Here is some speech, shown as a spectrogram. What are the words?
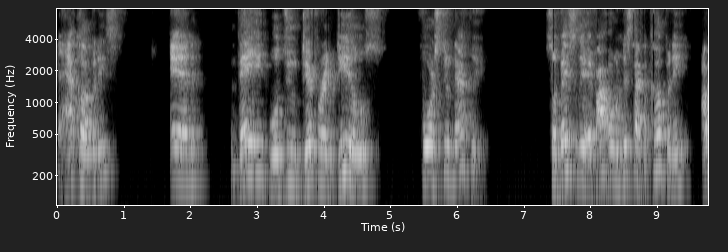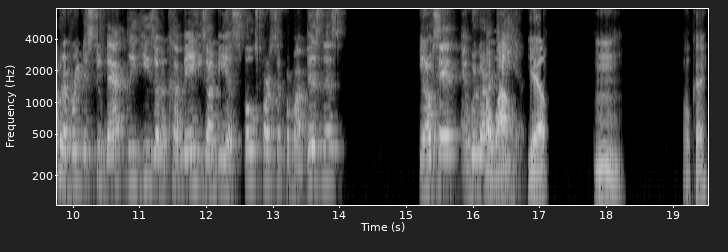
that have companies, and they will do different deals for a student athlete. So basically, if I own this type of company, I'm going to bring this student athlete. He's going to come in. He's going to be a spokesperson for my business. You know what I'm saying? And we're going to oh, wow. him. Yeah. Mm. Okay.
